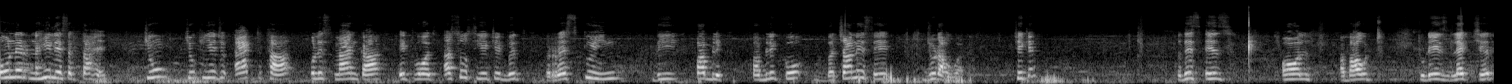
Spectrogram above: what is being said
ओनर नहीं ले सकता है। क्यों? क्योंकि ये जो एक्ट था पुलिसमैन का it was associated with rescuing the public public को बचाने से जुड़ा हुआ था। ठीक है? तो this is all about today's lecture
